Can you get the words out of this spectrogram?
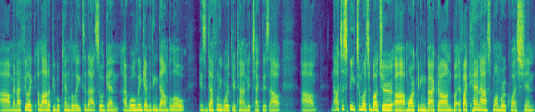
um, and i feel like a lot of people can relate to that. So again i will link everything down below. It's definitely worth your time to check this out. Um, not to speak too much about your uh, marketing background, but if I can ask one more question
